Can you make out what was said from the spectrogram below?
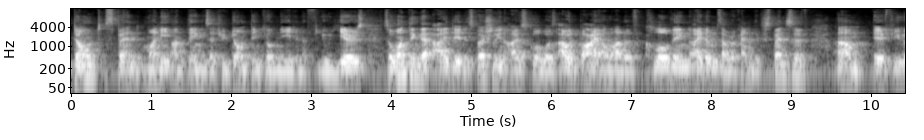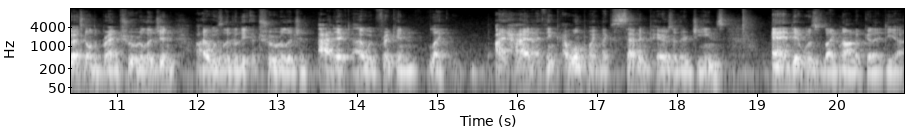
don't spend money on things that you don't think you'll need in a few years. So one thing that I did, especially in high school, was I would buy a lot of clothing items that were kind of expensive. Um, if you guys know the brand True Religion, I was literally a True Religion addict. I would freaking like, I had I think at one point like seven pairs of their jeans, and it was like not a good idea.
